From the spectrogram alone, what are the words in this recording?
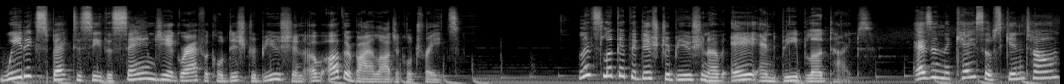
we'd expect to see the same geographical distribution of other biological traits. Let's look at the distribution of A and B blood types. As in the case of skin tone,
